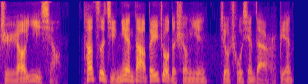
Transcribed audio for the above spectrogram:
只要一想，他自己念大悲咒的声音就出现在耳边。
